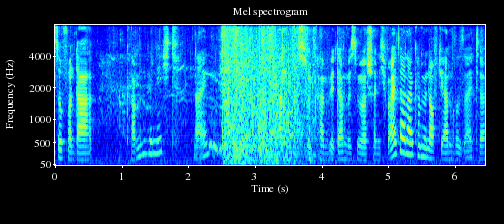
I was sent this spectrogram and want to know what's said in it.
So, von da kamen wir nicht. Nein. Anderes Stück haben wir. Da müssen wir wahrscheinlich weiter. Dann können wir noch auf die andere Seite.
